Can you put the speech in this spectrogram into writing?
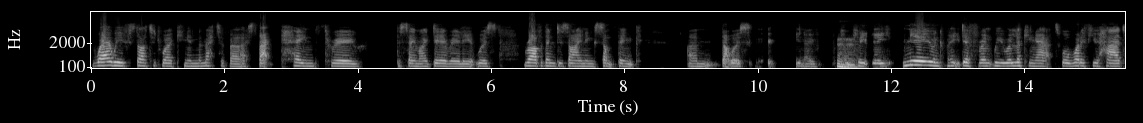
where we've started working in the metaverse, that came through the same idea, really. It was rather than designing something um, that was, you know, mm-hmm. completely new and completely different. We were looking at, well, what if you had,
